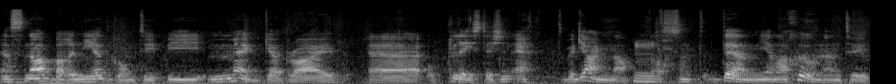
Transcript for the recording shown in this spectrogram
en snabbare nedgång typ i Mega Drive eh, och Playstation 1 begagnat. Mm. Alltså, den generationen typ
